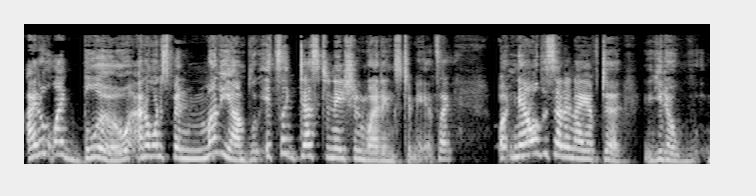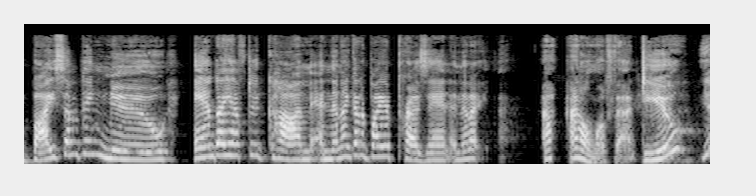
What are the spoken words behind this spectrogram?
I don't like blue. I don't want to spend money on blue. It's like destination weddings to me. It's like, oh, now all of a sudden I have to, you know, buy something new and I have to come and then I got to buy a present and then I, I, I don't love that. Do you? Yeah,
